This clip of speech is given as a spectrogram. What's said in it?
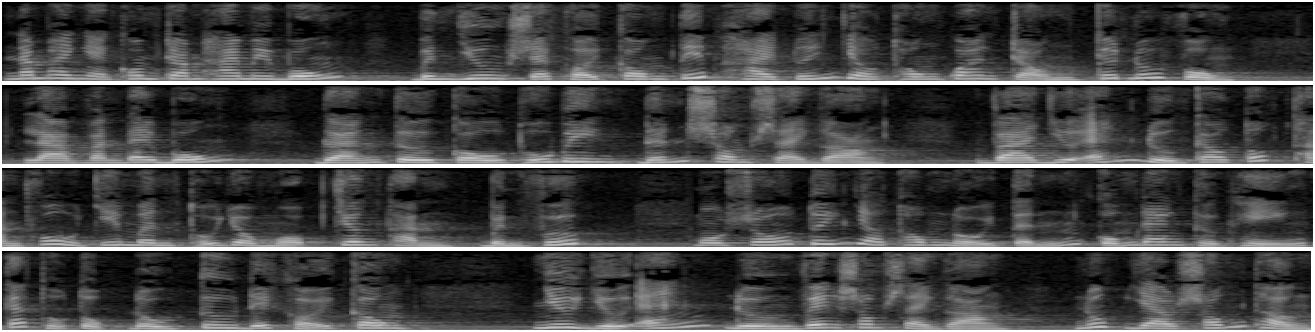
năm 2024, Bình Dương sẽ khởi công tiếp hai tuyến giao thông quan trọng kết nối vùng là vành đai 4, đoạn từ cầu Thủ Biên đến sông Sài Gòn và dự án đường cao tốc Thành phố Hồ Chí Minh Thủ Dầu Một Chân Thành Bình Phước. Một số tuyến giao thông nội tỉnh cũng đang thực hiện các thủ tục đầu tư để khởi công như dự án đường ven sông Sài Gòn, nút giao Sóng Thần,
